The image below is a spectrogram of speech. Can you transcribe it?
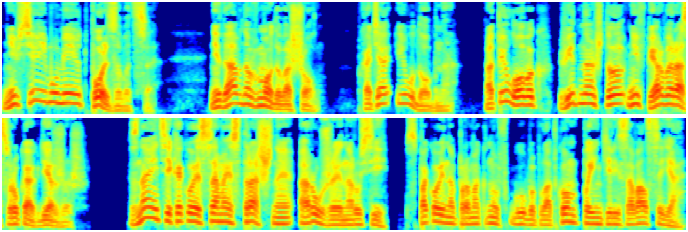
Не все им умеют пользоваться. Недавно в моду вошел, хотя и удобно. А ты ловок. Видно, что не в первый раз в руках держишь. Знаете, какое самое страшное оружие на Руси? Спокойно промокнув губы платком, поинтересовался я.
